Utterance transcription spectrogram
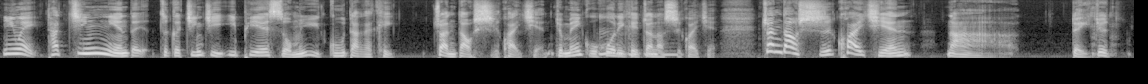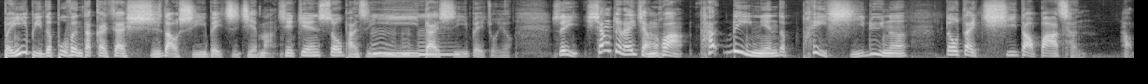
因为它今年的这个经济 EPS，我们预估大概可以赚到十块钱，就每股获利可以赚到十块钱，赚到十块钱，那对，就本一笔的部分大概在十到十一倍之间嘛。现在今天收盘是一一带十一倍左右，所以相对来讲的话，它历年的配息率呢都在七到八成。好，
